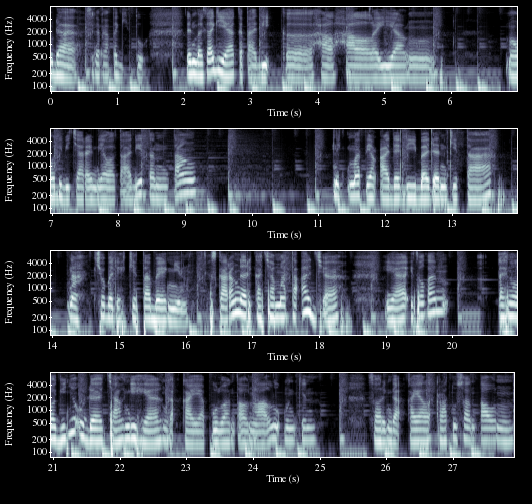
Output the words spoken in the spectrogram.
Udah singkat kata gitu. Dan balik lagi ya ke tadi ke hal-hal yang mau dibicarain di awal tadi tentang nikmat yang ada di badan kita. Nah, coba deh kita bayangin. Sekarang dari kacamata aja, ya itu kan teknologinya udah canggih ya, nggak kayak puluhan tahun lalu mungkin sorry nggak kayak ratusan tahun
